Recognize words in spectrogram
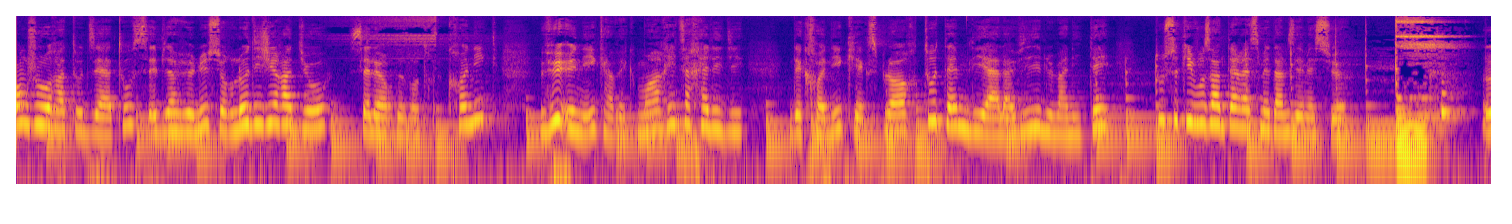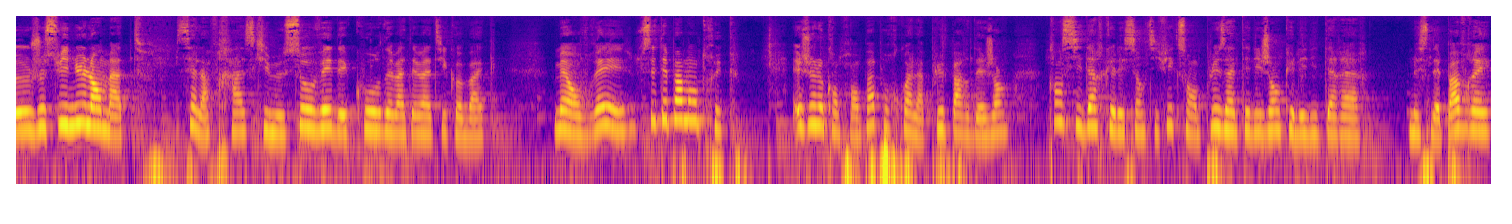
Bonjour à toutes et à tous et bienvenue sur l'Odigi Radio. C'est l'heure de votre chronique Vue unique avec moi Rita Khalidi. Des chroniques qui explorent tout thème lié à la vie, l'humanité, tout ce qui vous intéresse mesdames et messieurs. Euh, je suis nulle en maths. C'est la phrase qui me sauvait des cours de mathématiques au bac. Mais en vrai, c'était pas mon truc. Et je ne comprends pas pourquoi la plupart des gens considèrent que les scientifiques sont plus intelligents que les littéraires. Mais ce n'est pas vrai.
